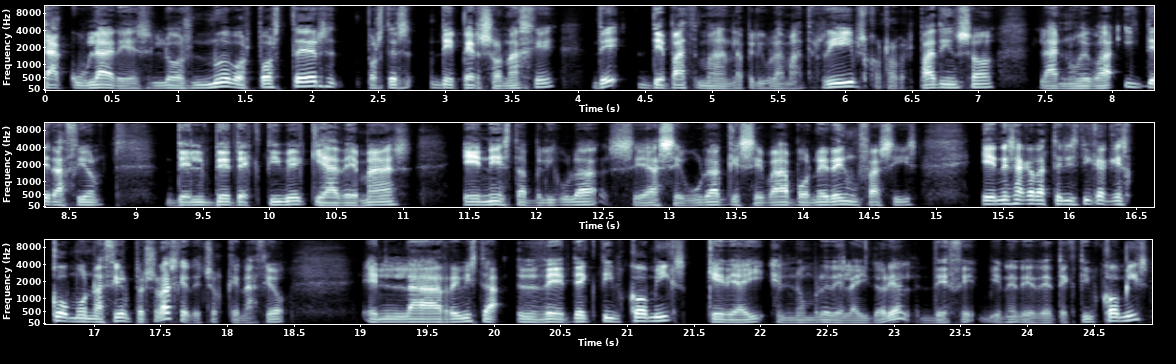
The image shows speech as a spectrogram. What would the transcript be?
espectaculares los nuevos pósters, pósters de personaje de The Batman, la película de Matt Reeves con Robert Pattinson, la nueva iteración del detective que además en esta película se asegura que se va a poner énfasis en esa característica que es como nació el personaje, de hecho que nació en la revista Detective Comics, que de ahí el nombre de la editorial. DC viene de Detective Comics.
